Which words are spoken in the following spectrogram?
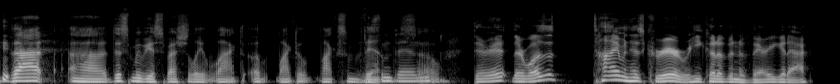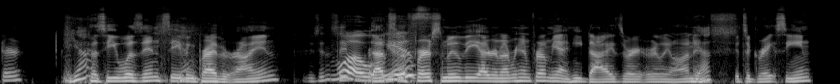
that uh, this movie especially lacked uh, lacked a, lacked some Vin. Some Vin. So There, i- there was a time in his career where he could have been a very good actor yeah, because he was in Saving Yeah. Private Ryan. He was in Whoa, That's the is? first movie I remember him from. Yeah, and he dies very early on. and Yes. it's a great scene.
